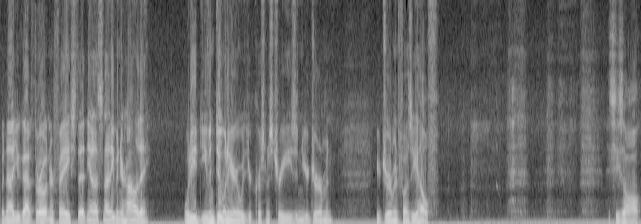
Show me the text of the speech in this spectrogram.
But now you got to throw it in her face that you know it's not even your holiday. What are you even doing here with your Christmas trees and your German, your German fuzzy elf? She's all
